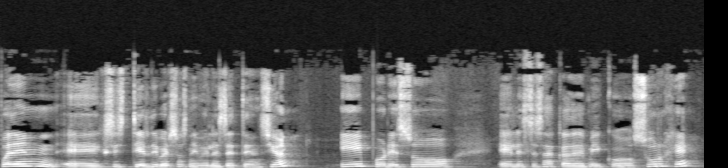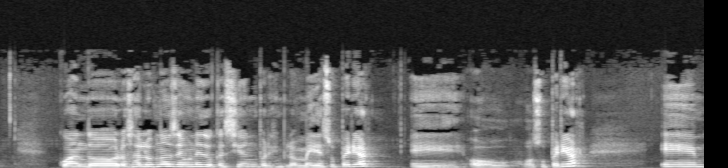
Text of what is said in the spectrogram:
pueden eh, existir diversos niveles de tensión y por eso el estrés académico surge cuando los alumnos de una educación, por ejemplo, media superior eh, o, superior, eh,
